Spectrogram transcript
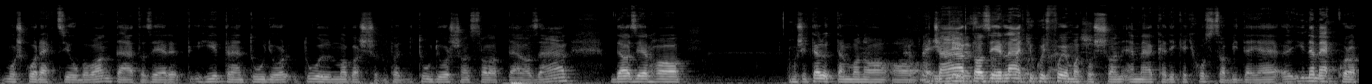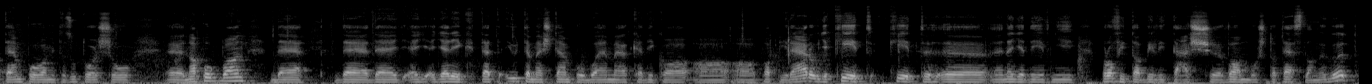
most korrekcióban van, tehát azért hirtelen túl, gyor, túl magas, vagy túl gyorsan szaladt el az ár, de azért ha most itt előttem van a, a, hát a csárt, azért látjuk, hogy folyamatosan emelkedik egy hosszabb ideje, nem ekkora tempóval, mint az utolsó napokban, de, de, de egy, egy, egy elég tehát ütemes tempóban emelkedik a, a, a papírára. Ugye két, két negyedévnyi profitabilitás van most a Tesla mögött,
